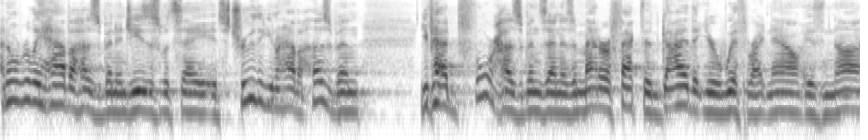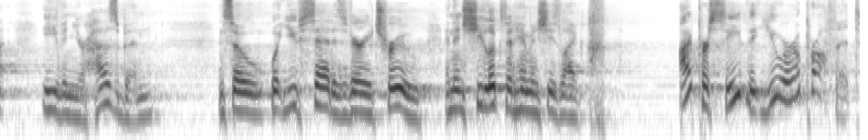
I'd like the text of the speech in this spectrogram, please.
I don't really have a husband. And Jesus would say, It's true that you don't have a husband. You've had four husbands, and as a matter of fact, the guy that you're with right now is not even your husband. And so what you've said is very true. And then she looks at him and she's like, I perceive that you are a prophet.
